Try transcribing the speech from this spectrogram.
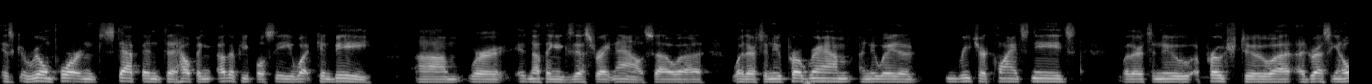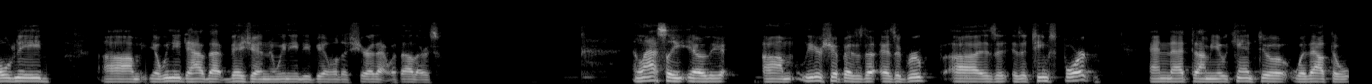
is a real important step into helping other people see what can be um, where nothing exists right now. So uh, whether it's a new program, a new way to reach our clients' needs, whether it's a new approach to uh, addressing an old need, um, you know, we need to have that vision and we need to be able to share that with others. And lastly, you know, the um, leadership as a, as a group uh, is, a, is a team sport. and that um, you know we can't do it without the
